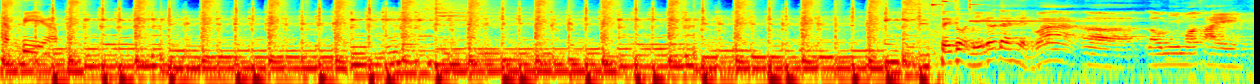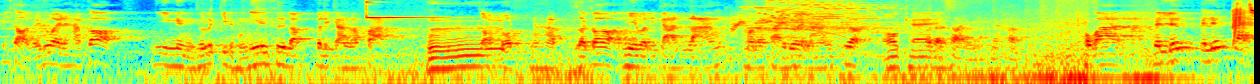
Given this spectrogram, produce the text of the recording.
แฮปปี้ครับ ในส่วนนี้ก็จะเห็นว่าเอ่อเรามีมอไซค์ที่จอดไว้ด้วยนะครับ ก็อีกหนึ่งธุรกิจของนี่ก็คือรับบริการรับฝากอืมจอดรถนะครับ แล้วก็มีบริการล้างมอเตอร์ไซค์ด้วยล้างเครื่องโอเคมอเตอร์ไซค์นะครับเพ ราะว่าเป็นเรื่องเป็นเรื่องแปลก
